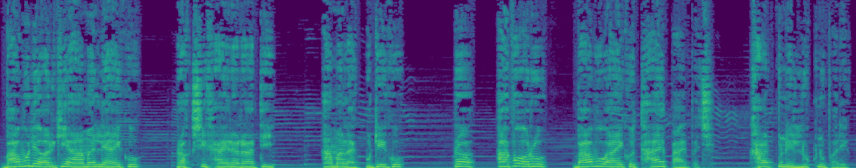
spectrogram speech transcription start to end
बाबुले अर्की आमा ल्याएको रक्सी खाएर राति आमालाई कुटेको र आफूहरू बाबु आएको थाहा पाएपछि खाट पनि लुक्नु परेको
